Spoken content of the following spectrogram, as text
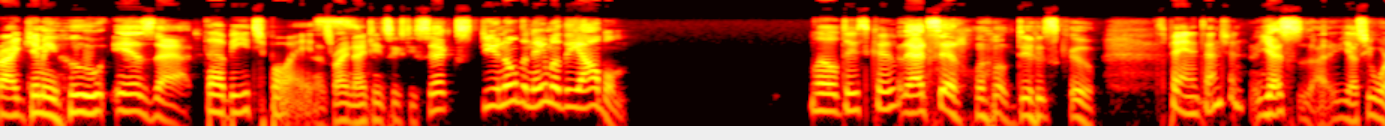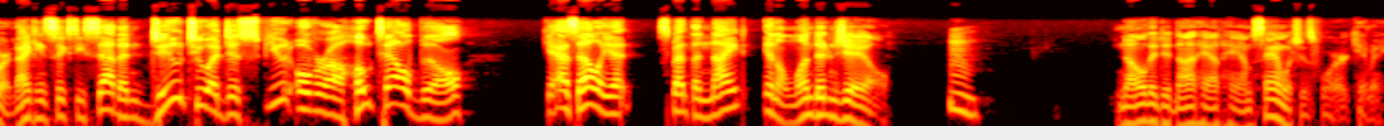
Right, Kimmy, who is that? The Beach Boys. That's right, 1966. Do you know the name of the album? Little Deuce Coupe. That's it, Little Deuce Coupe. It's paying attention. Yes, uh, yes, you were. 1967, due to a dispute over a hotel bill, Cass Elliot spent the night in a London jail. Hmm. No, they did not have ham sandwiches for her, Kimmy.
